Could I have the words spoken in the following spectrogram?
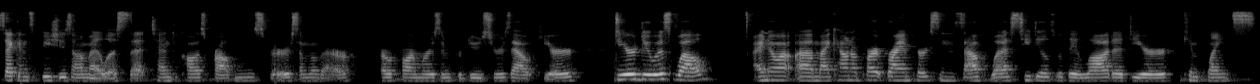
second species on my list that tend to cause problems for some of our, our farmers and producers out here. Deer do as well. I know uh, my counterpart, Brian Perks in the Southwest, he deals with a lot of deer complaints.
